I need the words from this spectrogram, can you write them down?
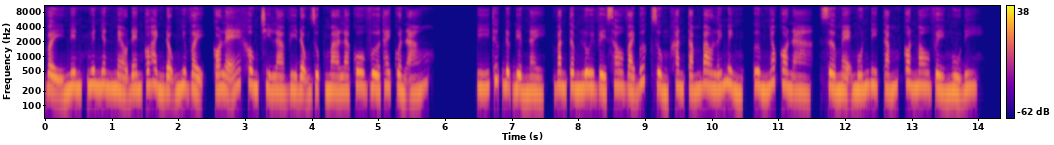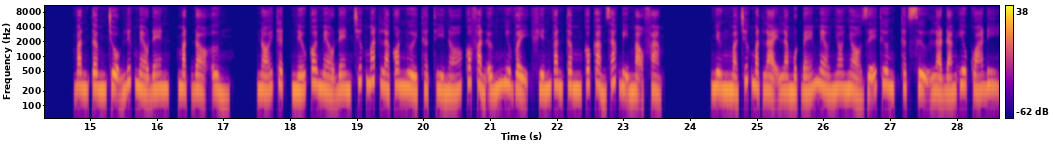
Vậy nên, nguyên nhân mèo đen có hành động như vậy, có lẽ không chỉ là vì động dục mà là cô vừa thay quần áo. Ý thức được điểm này, văn tâm lui về sau vài bước dùng khăn tắm bao lấy mình, ưm nhóc con à, giờ mẹ muốn đi tắm, con mau về ngủ đi. Văn tâm trộm liếc mèo đen, mặt đỏ ửng. Nói thật nếu coi mèo đen trước mắt là con người thật thì nó có phản ứng như vậy khiến văn tâm có cảm giác bị mạo phạm. Nhưng mà trước mặt lại là một bé mèo nho nhỏ dễ thương, thật sự là đáng yêu quá đi.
